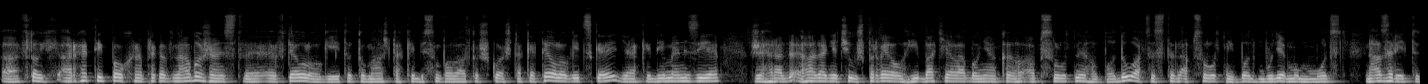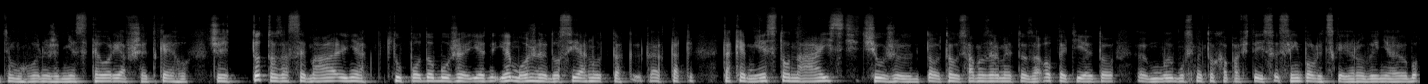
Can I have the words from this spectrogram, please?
v tých archetypoch, napríklad v náboženstve, v teológii. Toto máš také, by som povedal, trošku až také teologické, nejaké dimenzie, že hľadanie či už prvého hýbateľa alebo nejakého absolútneho bodu a cez ten absolútny bod bude mu môcť nazrieť, tomu hovorím, že dnes teória všetkého. Čiže toto zase má nejak tú podobu, že je, je možné dosiahnuť tak, tak, tak, také miesto nájsť, či už to, to samozrejme to za opätie, to, musíme to chápať v tej symbolickej rovine, lebo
